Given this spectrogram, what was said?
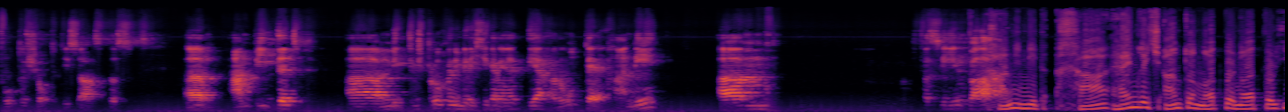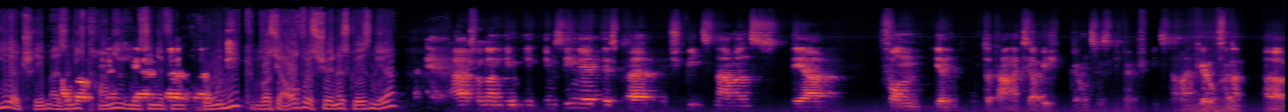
Photoshop Disasters äh, anbietet, äh, mit dem Spruch, wenn ich mich richtig erinnere, der rote Honey ähm, versehen war. Honey mit H, Heinrich Anton Nordpol Nordpol Ida geschrieben, also Aber nicht Honey im Sinne von Honig, was ja auch was Schönes gewesen wäre. Äh, sondern im, im, Sinne des äh, Spitznamens der von ihren Untertanen, glaube ich, grundsätzlich beim Spitznamen angerufenen äh,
